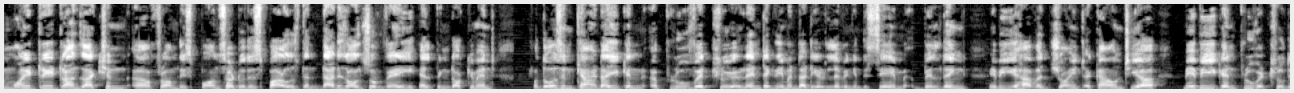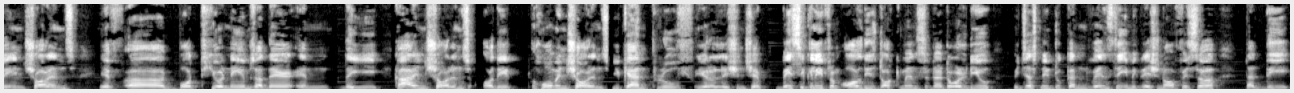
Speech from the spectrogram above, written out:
monetary transaction uh, from the sponsor to the spouse, then that is also very helping document. For those in Canada, you can approve it through your rent agreement that you're living in the same building. Maybe you have a joint account here. Maybe you can prove it through the insurance. If uh, both your names are there in the car insurance or the home insurance, you can prove your relationship. Basically, from all these documents that I told you, we just need to convince the immigration officer that the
